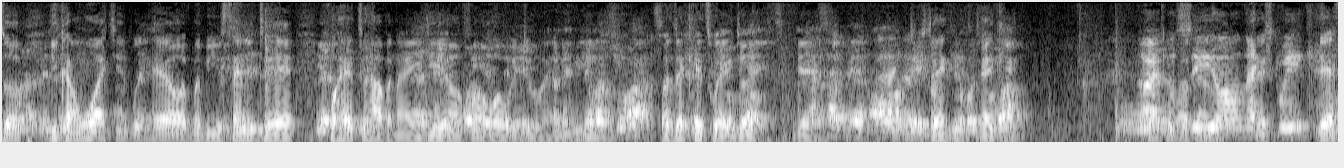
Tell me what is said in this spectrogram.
so you can watch it with her, or maybe you send it to her for her to have an idea of uh, what we do. And, then, You you never know. show up. But the kids will enjoy it. I Yeah. sat there I think all that'd day. be Thank you, never thank show you. up. All right, we'll see you all next week. Yes,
